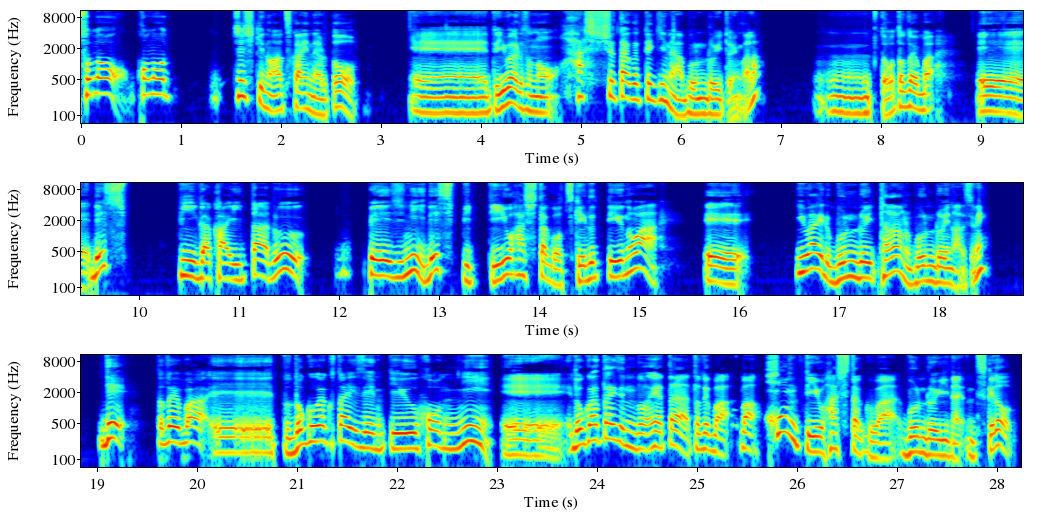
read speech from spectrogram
その、この知識の扱いになると、えーと、いわゆるその、ハッシュタグ的な分類というのかなうんと、例えば、えー、レシピが書いてあるページにレシピっていうハッシュタグをつけるっていうのは、えー、いわゆる分類、ただの分類なんですね。で、例えば、えーっと、独学大全っていう本に、えー、独学大全のやったら、例えば、まあ、本っていうハッシュタグは分類なんですけど、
